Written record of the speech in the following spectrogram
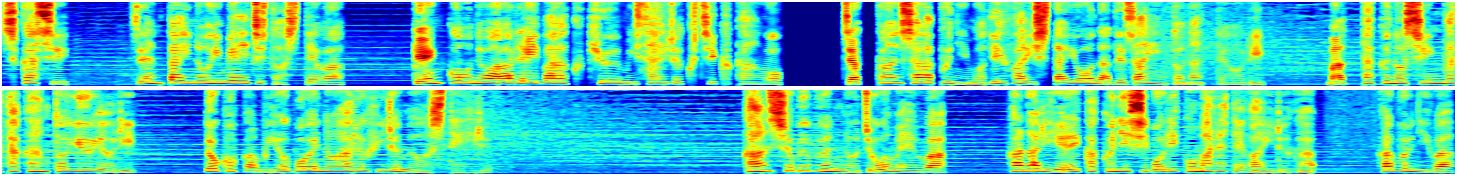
しかし、全体のイメージとしては、現行のアーレイバーク級ミサイル駆逐艦を若干シャープにモディファイしたようなデザインとなっており、全くの新型艦というより、どこか見覚えのあるフィルムをしている。艦首部分の上面は、かなり鋭角に絞り込まれてはいるが、下部には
